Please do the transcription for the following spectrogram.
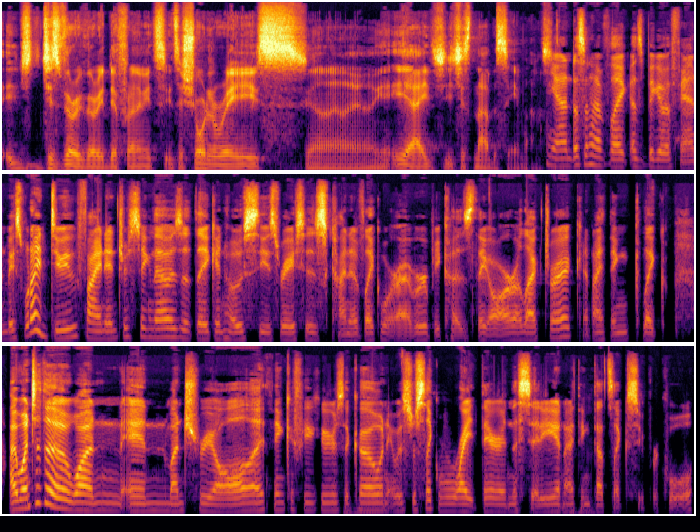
it's just very very different and it's it's a shorter race uh, yeah it's, it's just not the same honestly. yeah it doesn't have like as big of a fan base what i do find interesting though is that they can host these races kind of like wherever because they are electric and i think like i went to the one in montreal i think a few years mm-hmm. ago and it was just like right there in the city and i think that's like super cool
